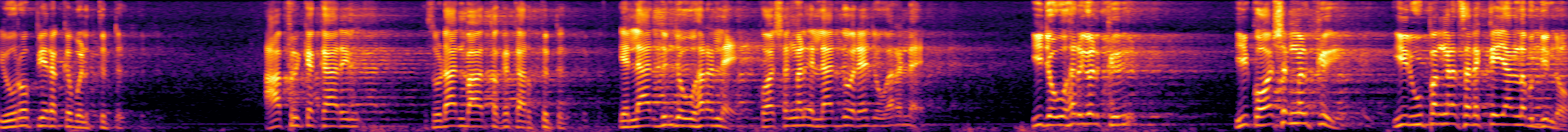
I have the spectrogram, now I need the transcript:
യൂറോപ്യരൊക്കെ വെളുത്തിട്ട് ആഫ്രിക്കക്കാരിൽ സുഡാൻ ഭാഗത്തൊക്കെ കറുത്തിട്ട് എല്ലാവരും ജൗഹറല്ലേ? കോശങ്ങൾ എല്ലാവരും ഒരേ ജൗഹറല്ലേ? ഈ ജൗഹറുകൾക്ക് ഈ കോശങ്ങൾക്ക് ഈ രൂപങ്ങളെ സെലക്ട് ചെയ്യാനുള്ള ബുദ്ധിയുണ്ടോ?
